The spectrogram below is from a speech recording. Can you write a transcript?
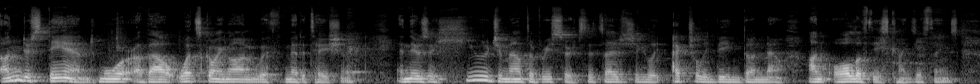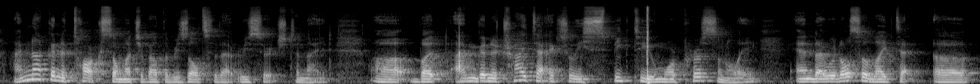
understand more about what's going on with meditation. And there's a huge amount of research that's actually, actually being done now on all of these kinds of things. I'm not going to talk so much about the results of that research tonight, uh, but I'm going to try to actually speak to you more personally. And I would also like to uh,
